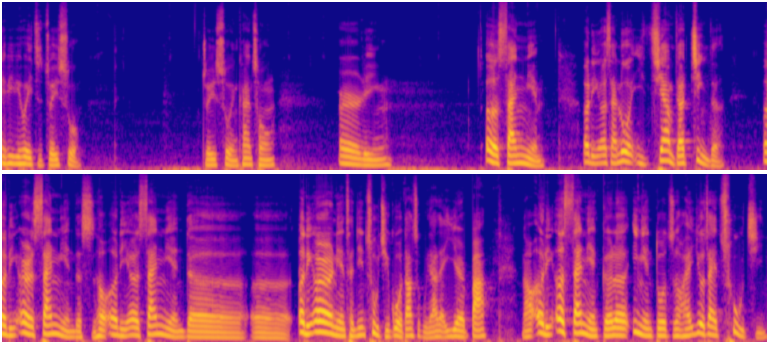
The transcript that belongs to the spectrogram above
A P P 会一直追溯，追溯。你看，从二零二三年，二零二三，如果以现在比较近的，二零二三年的时候，二零二三年的呃，二零二二年曾经触及过，当时股价在一二八，然后二零二三年隔了一年多之后，还又在触及。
